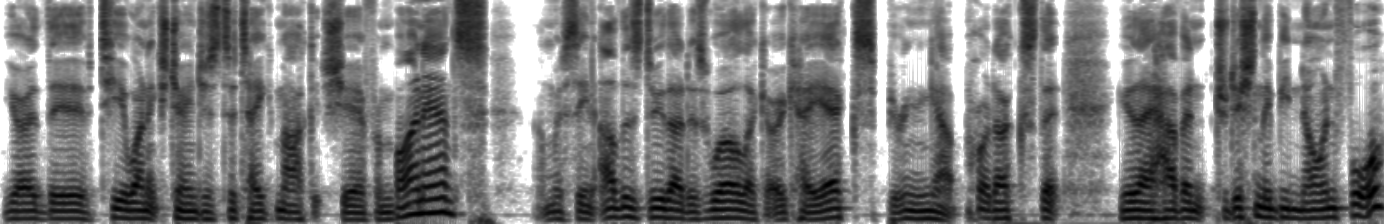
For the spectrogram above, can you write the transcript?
you know the tier one exchanges to take market share from Binance. And we've seen others do that as well, like OKX, bringing out products that you know, they haven't traditionally been known for.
